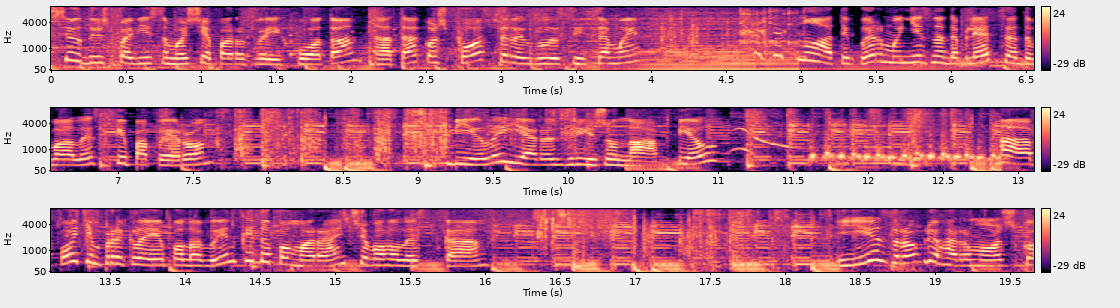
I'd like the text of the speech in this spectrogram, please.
Сюди ж повісимо ще пару твоїх фото, а також постери з лисицями. Ну, а тепер мені знадобляться два листки паперу. Білий я розріжу навпіл, а потім приклею половинки до помаранчевого листка. І зроблю гармошку.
